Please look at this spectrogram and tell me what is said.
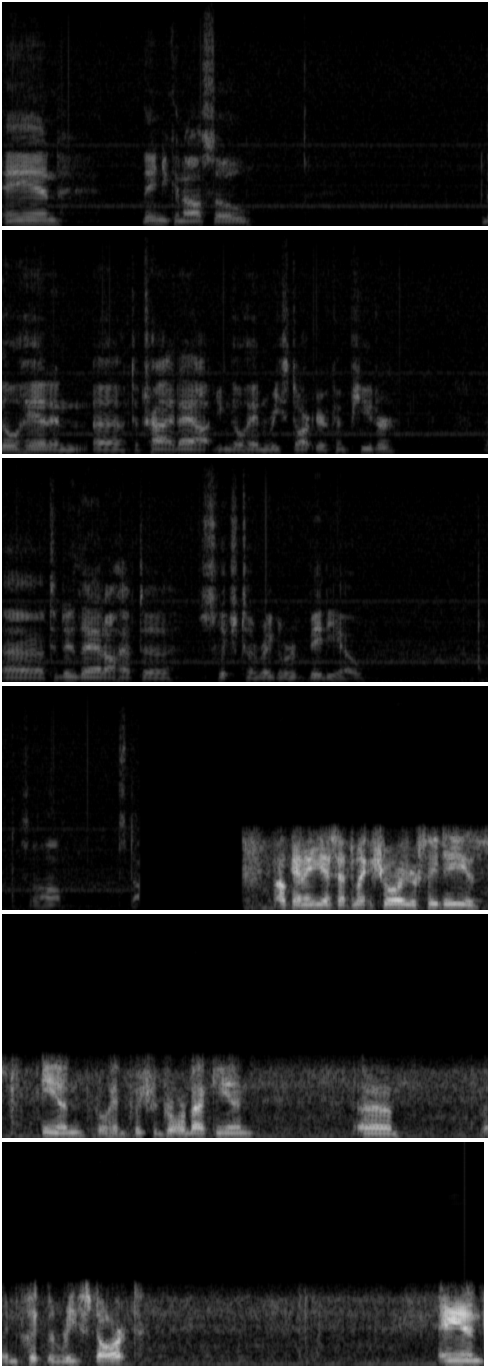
and then you can also go ahead and uh, to try it out you can go ahead and restart your computer. Uh, to do that I'll have to switch to a regular video. So I'll stop. Okay now you just have to make sure your CD is in. Go ahead and push your drawer back in. Uh, And click the restart. and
